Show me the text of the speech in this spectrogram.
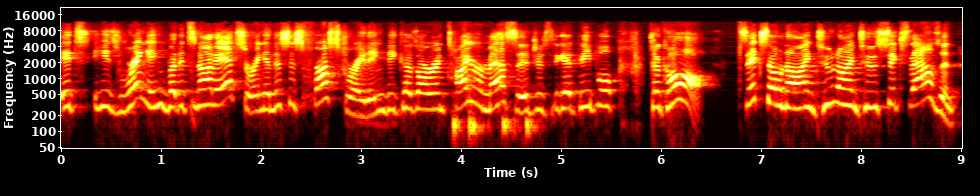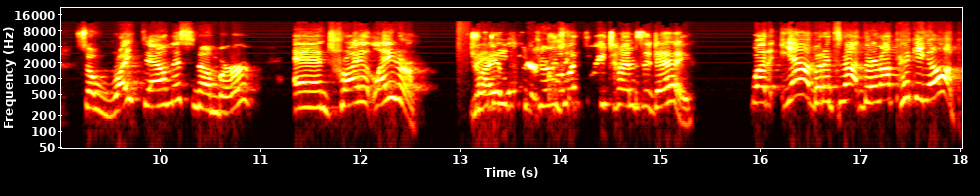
it's he's ringing but it's not answering and this is frustrating because our entire message is to get people to call 609-292-6000 so write down this number and try it later Try Maybe it later. Jersey- Call it three times a day. What? yeah but it's not they're not picking up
